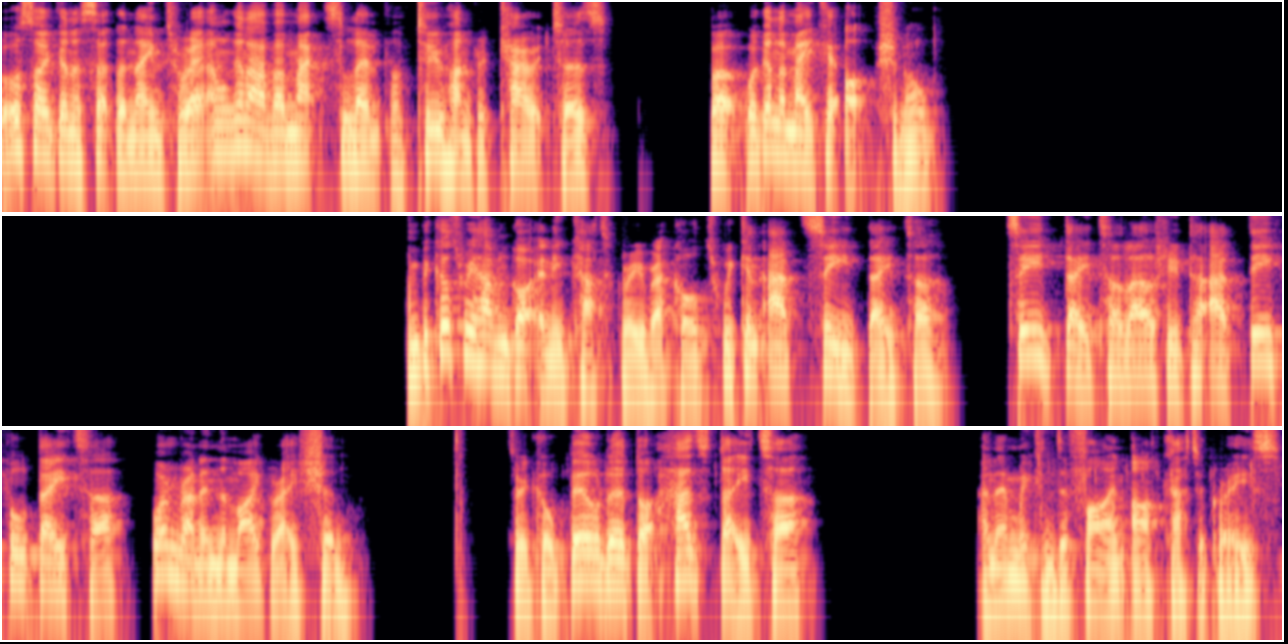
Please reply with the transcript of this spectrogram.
We're also going to set the name to it and we're going to have a max length of 200 characters, but we're going to make it optional. And because we haven't got any category records, we can add seed data. Seed data allows you to add default data when running the migration. So we call builder.hasData and then we can define our categories.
